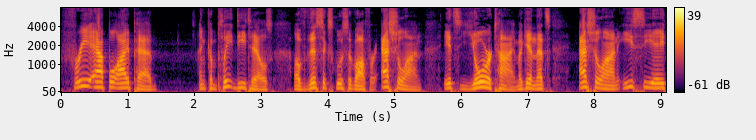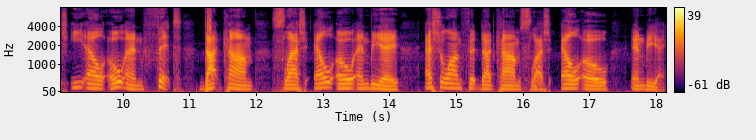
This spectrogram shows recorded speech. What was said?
free Apple iPad and complete details of this exclusive offer. Echelon, it's your time. Again, that's Echelon, E-C-H-E-L-O-N, fit.com slash L-O-N-B-A echelonfit.com slash L-O-N-B-A.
